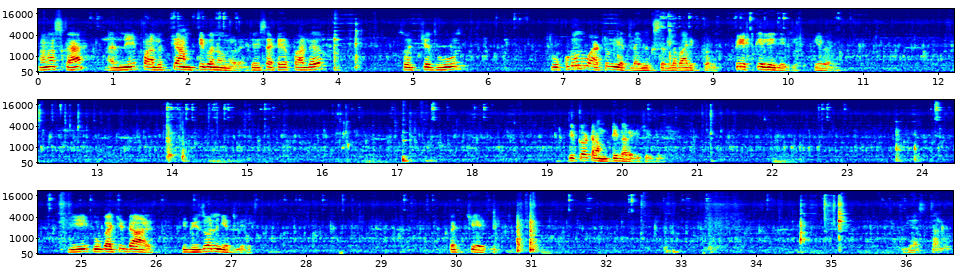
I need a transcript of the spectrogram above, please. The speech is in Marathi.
नमस्कार. आज मी पालकची आमटी बनवणार आहे. त्यासाठी पालक स्वच्छ धुवून उकडून वाटून घेतला आहे मिक्सरला बारीक करून. पेस्ट केली आहे त्याची. हे बघा. तिखट आमटी करायची ती ही मुगाची डाळ. ही भिजवून घेतली. कच्ची आहेत गॅस चालू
